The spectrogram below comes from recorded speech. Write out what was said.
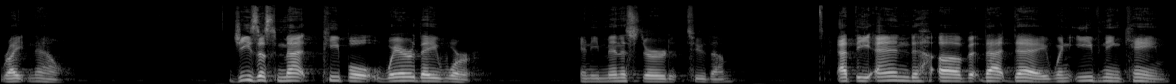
right now. Jesus met people where they were, and he ministered to them. At the end of that day, when evening came,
